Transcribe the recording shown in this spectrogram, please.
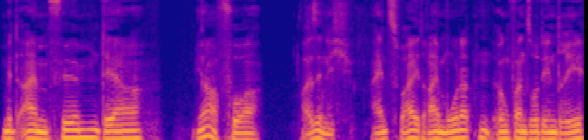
mit einem Film, der ja vor, weiß ich nicht, ein, zwei, drei Monaten irgendwann so den Dreh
